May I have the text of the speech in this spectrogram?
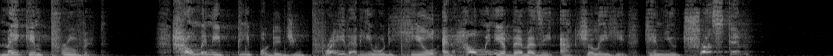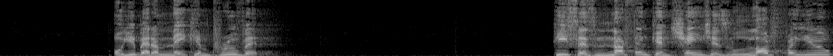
Make him prove it. How many people did you pray that he would heal, and how many of them has he actually healed? Can you trust him? Or you better make him prove it. He says nothing can change his love for you.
